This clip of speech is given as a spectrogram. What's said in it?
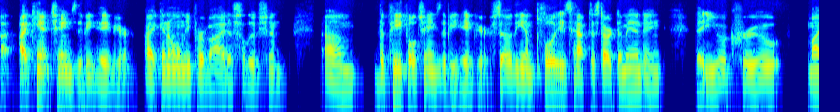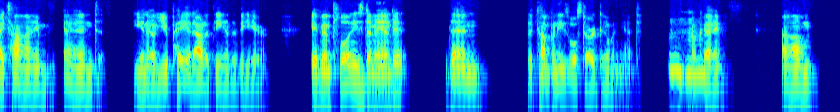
I, I can't change the behavior I can only provide a solution um, the people change the behavior. So the employees have to start demanding that you accrue my time and you know you pay it out at the end of the year. If employees demand it, then the companies will start doing it. Mm-hmm. Okay. Um,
